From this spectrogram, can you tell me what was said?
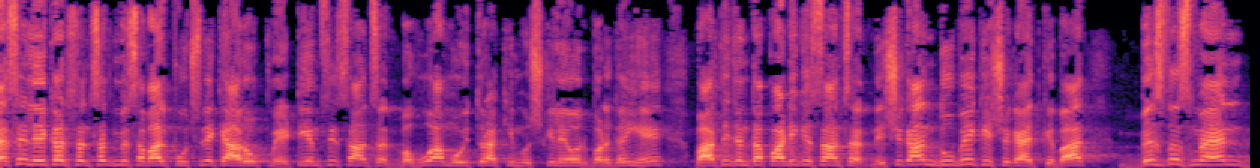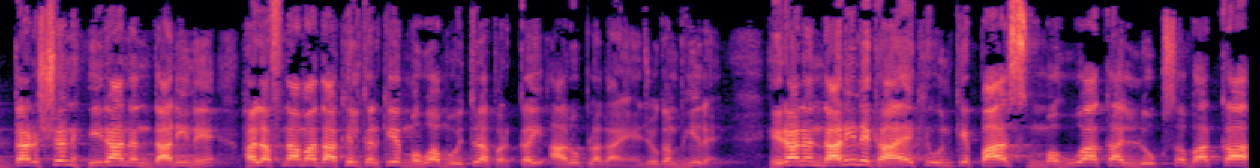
पैसे लेकर संसद में सवाल पूछने के आरोप में टीएमसी सांसद बहुआ मोइत्रा की मुश्किलें और बढ़ गई हैं। भारतीय जनता पार्टी के सांसद निशिकांत दुबे की शिकायत के बाद बिजनेसमैन दर्शन हीरानंदानी ने हलफनामा दाखिल करके महुआ मोइत्रा पर कई आरोप लगाए हैं, जो गंभीर हैं। हीरानंदानी ने कहा है कि उनके पास महुआ का लोकसभा का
